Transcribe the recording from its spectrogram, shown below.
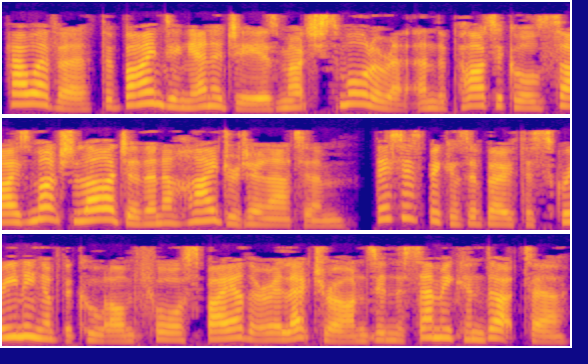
However, the binding energy is much smaller and the particle's size much larger than a hydrogen atom. This is because of both the screening of the Coulomb force by other electrons in the semiconductor,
